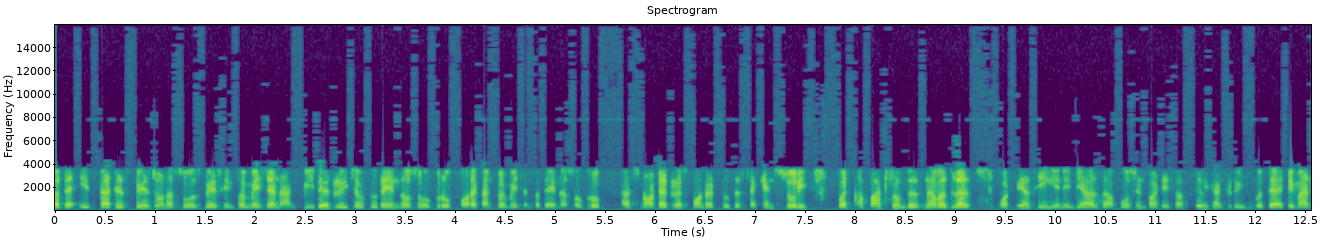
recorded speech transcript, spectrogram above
But the, it, that is based on a source-based information, and we did reach out to the NSO group for a confirmation, but the NSO group has not yet responded to the second story. But apart from this, nevertheless, what we are seeing in India is the opposition parties are still continuing with their demand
